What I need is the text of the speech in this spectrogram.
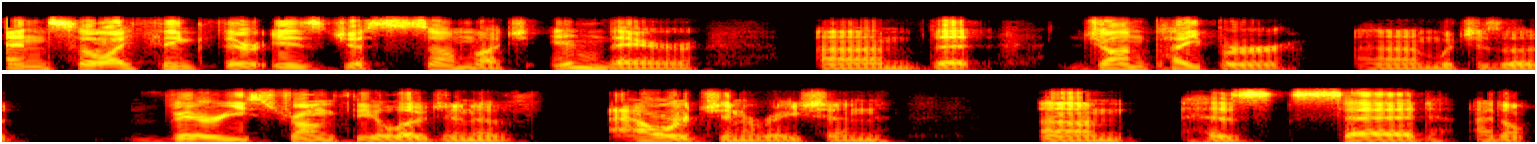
And so I think there is just so much in there um, that John Piper, um, which is a very strong theologian of our generation, um, has said, I don't,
